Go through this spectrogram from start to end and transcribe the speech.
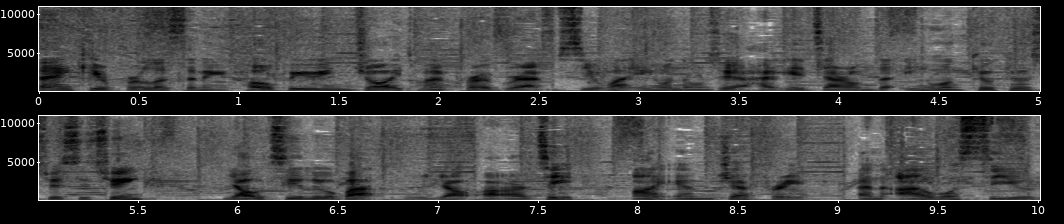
Thank you for listening. Hope you enjoyed my program. 喜欢英文同学还可以加入我们的英文 QQ 学习群。幺七六八五幺二二七。I am Jeffrey, and I will see you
